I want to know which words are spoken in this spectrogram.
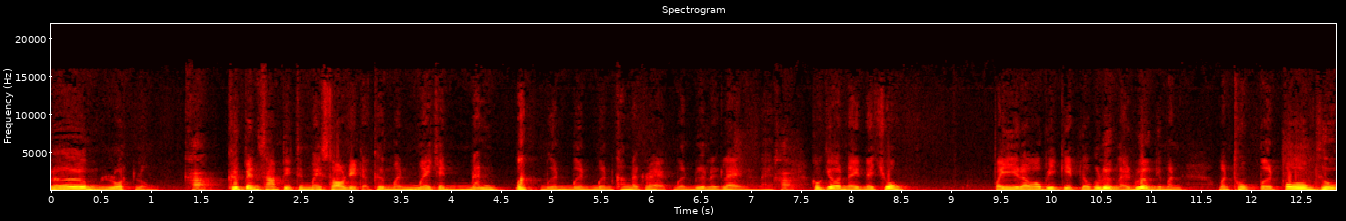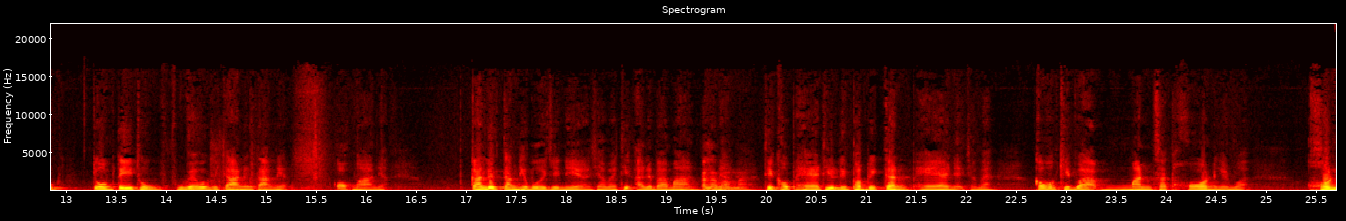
เริ่มลดลงครับคือเป็นสามติดที่ไม่ solid อะคือมันไม่ใช่แนั่นปึ๊กเหมือนเหมือนเหมือนครั้งแรกๆเหมือนเดือนแรกๆนะนะครับเขาคิดว่าในในช่วงปีแล้วก็วิกฤตแล้วก็เรื่องหลายเรื่องที่มันมันถูกเปิดโปงถูกโจมตีถูกวิพากษ์วิจารณ์ต่าง ๆ เนี่ย ออกมาเนี่ยการเลือกตั้งที่เวอร์จิเนียใช่ไหมที่อ l ล b บามาอลาบามาที่เขาแพ้ที่ริพับลิกันแพ้เนี่ยใช่ไหมเขาก็คิดว่ามันสะท้อนให้เห็นว่า คน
